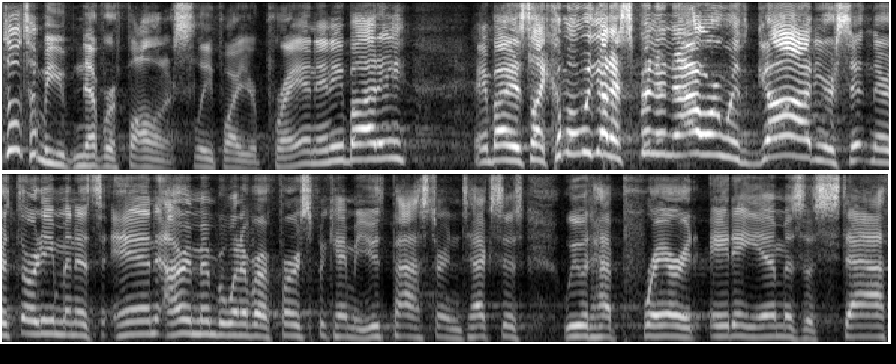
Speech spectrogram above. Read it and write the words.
don't tell me you've never fallen asleep while you're praying. Anybody? Anybody is like, come on, we got to spend an hour with God. You're sitting there 30 minutes in. I remember whenever I first became a youth pastor in Texas, we would have prayer at 8 a.m. as a staff.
